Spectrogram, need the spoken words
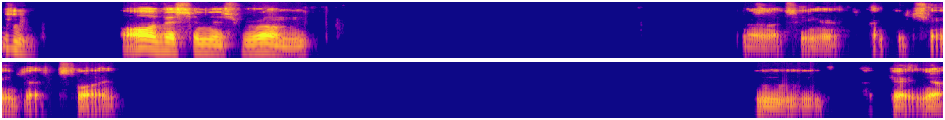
all of us in this room Well, let's see here. I can change that slide. Hmm. Okay, yeah.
